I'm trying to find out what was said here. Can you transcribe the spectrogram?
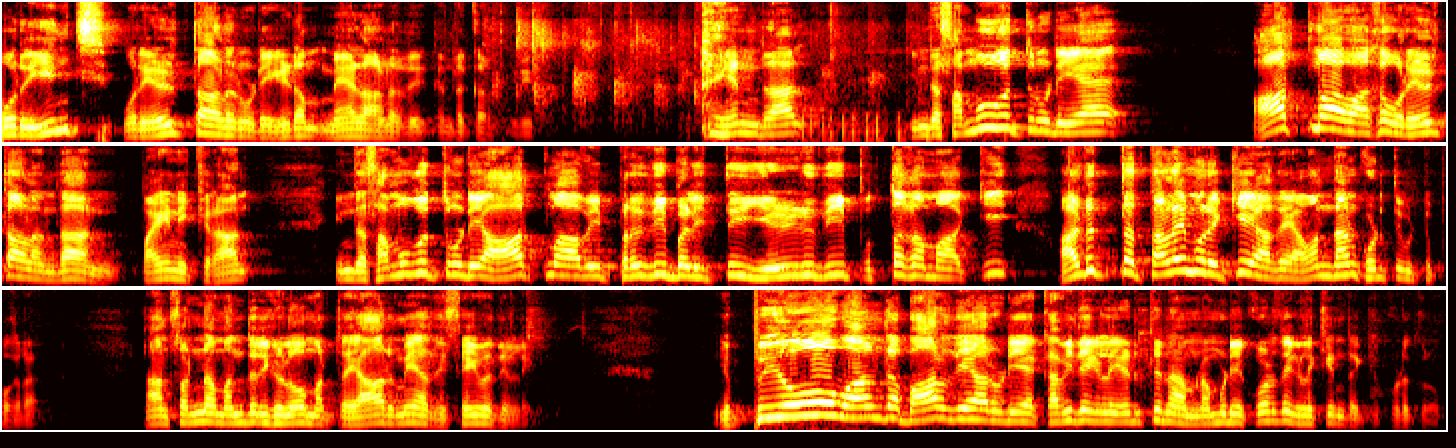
ஒரு இன்ச் ஒரு எழுத்தாளனுடைய இடம் மேலானது என்று கருதுகிறேன். என்றால் இந்த சமூகத்தினுடைய ஆத்மாவாக ஒரு எழுத்தாளன் தான் பயணிக்கிறான். இந்த சமூகத்தினுடைய ஆத்மாவை பிரதிபலித்து எழுதி புத்தகமாக்கி அடுத்த தலைமுறைக்கு அதை அவன்தான் கொடுத்து விட்டு போகிறான். நான் சொன்ன மந்திரிகளோ மற்ற யாருமே அதை செய்வதில்லை. எப்பயோ வாழ்ந்த பாரதியாருடைய கவிதைகளை எடுத்து நாம் நம்முடைய குழந்தைகளுக்கு இன்றைக்கு கொடுக்குறோம்.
